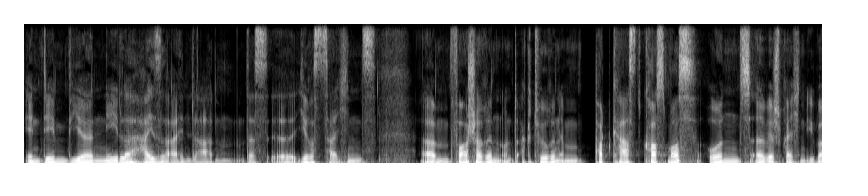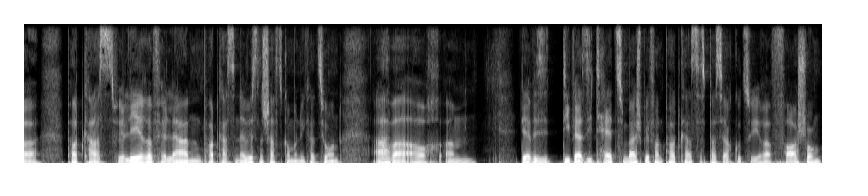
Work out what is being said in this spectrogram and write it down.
indem wir Nele Heise einladen, das äh, ihres Zeichens ähm, Forscherin und Akteurin im Podcast-Kosmos und äh, wir sprechen über Podcasts für Lehre, für Lernen, Podcasts in der Wissenschaftskommunikation, aber auch ähm, der Diversität zum Beispiel von Podcasts. Das passt ja auch gut zu ihrer Forschung.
